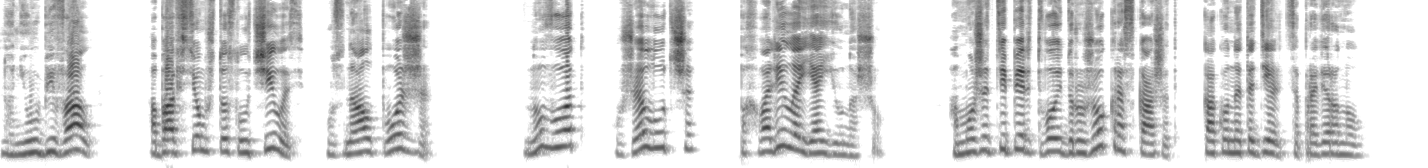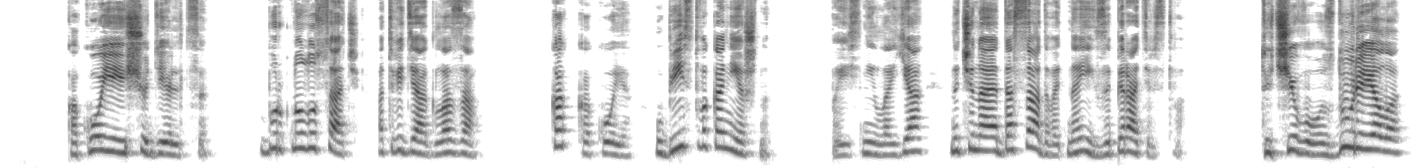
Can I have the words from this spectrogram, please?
но не убивал. Обо всем, что случилось, узнал позже. Ну вот, уже лучше, похвалила я юношу. А может, теперь твой дружок расскажет, как он это дельце провернул?» «Какое еще дельце?» – буркнул усач, отведя глаза. «Как какое? Убийство, конечно», – пояснила я, начиная досадовать на их запирательство. «Ты чего, сдурела?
